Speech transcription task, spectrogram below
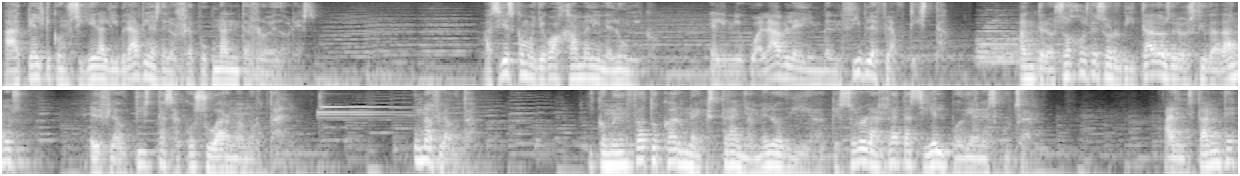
a aquel que consiguiera librarles de los repugnantes roedores. Así es como llegó a Hamelin el único, el inigualable e invencible flautista. Ante los ojos desorbitados de los ciudadanos, el flautista sacó su arma mortal. Una flauta. Y comenzó a tocar una extraña melodía que solo las ratas y él podían escuchar. Al instante,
